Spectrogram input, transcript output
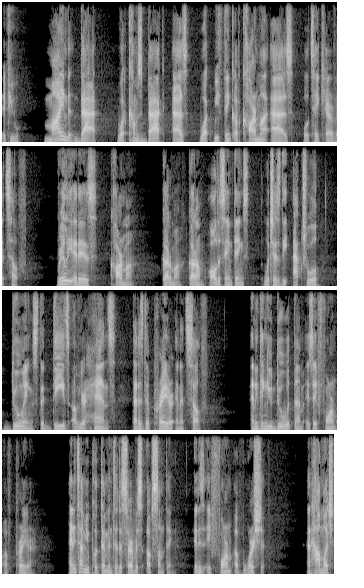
If you mind that, what comes back as what we think of karma as will take care of itself. Really, it is karma, karma, karam, all the same things, which is the actual doings, the deeds of your hands, that is the prayer in itself. Anything you do with them is a form of prayer. Anytime you put them into the service of something, it is a form of worship. And how much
